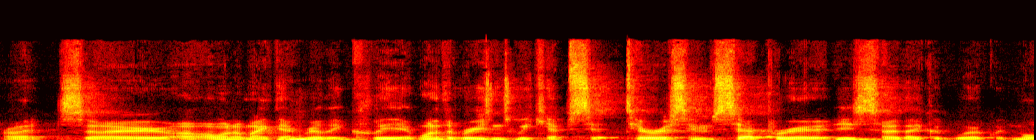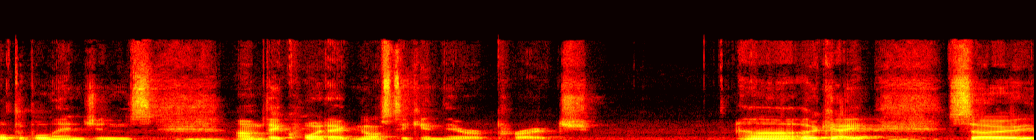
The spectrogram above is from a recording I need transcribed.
right? So I, I want to make that really clear. One of the reasons we kept TerraSim separate is so they could work with multiple engines. Um, they're quite agnostic in their approach. Uh, okay, so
